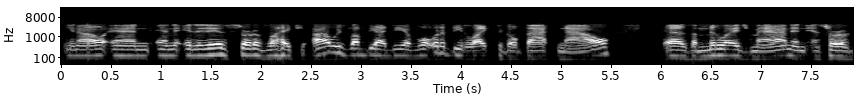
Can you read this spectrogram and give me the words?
You know, and and and it is sort of like I always love the idea of what would it be like to go back now as a middle-aged man and, and sort of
